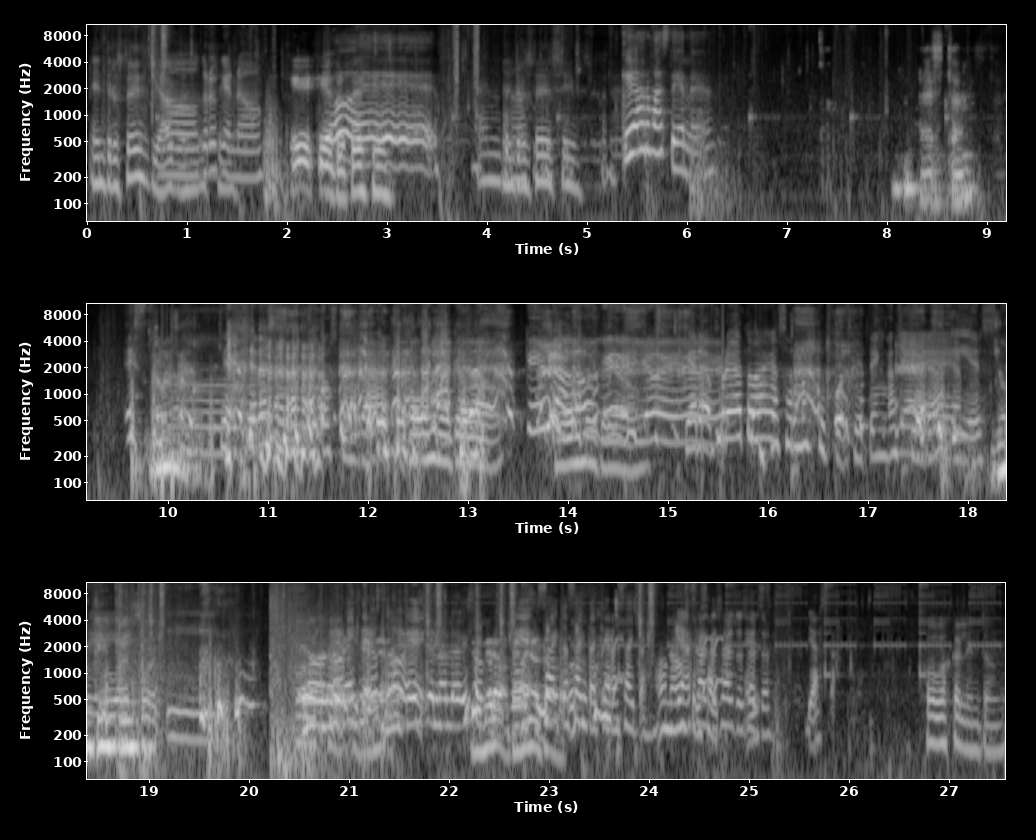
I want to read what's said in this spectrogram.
Entre ustedes ya. No, pues, creo sí. que no. Sí, sí, entre ustedes sí. Joe. Entre, ustedes sí. ¿Qué armas tiene? Ahí está. Esto. Dame el fragmento. Quiera, quiera se tiene que acostumbrar. Me he creado. ¡Qué crear. eres yo, eh! Quiera, prueba todas las armas que, que tengas, ya. y este... Y... No, este, lo hizo salta, salta, Quiera, salta. Uno, Ya, dos, tres. Ya está. Calentón.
